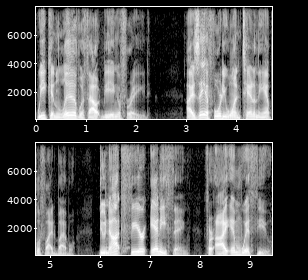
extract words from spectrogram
we can live without being afraid. Isaiah 41:10 in the Amplified Bible. Do not fear anything, for I am with you.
